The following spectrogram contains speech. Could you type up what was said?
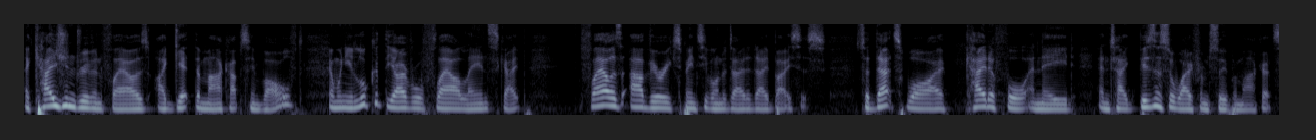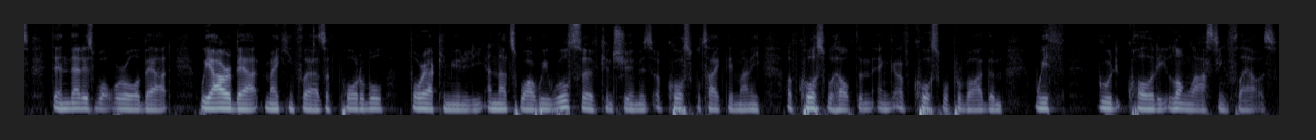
Occasion driven flowers, I get the markups involved. And when you look at the overall flower landscape, flowers are very expensive on a day to day basis. So that's why cater for a need and take business away from supermarkets, then that is what we're all about. We are about making flowers affordable for our community, and that's why we will serve consumers. Of course, we'll take their money, of course, we'll help them, and of course, we'll provide them with good quality, long lasting flowers.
